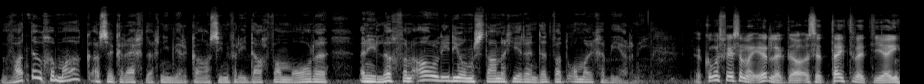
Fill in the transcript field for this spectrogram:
Wat nou gemaak as ek regtig nie meer kans sien vir die dag van môre in die lig van al hierdie omstandighede en dit wat om my gebeur nie? Kom ons wees maar eerlik, daar is 'n tyd wat jy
